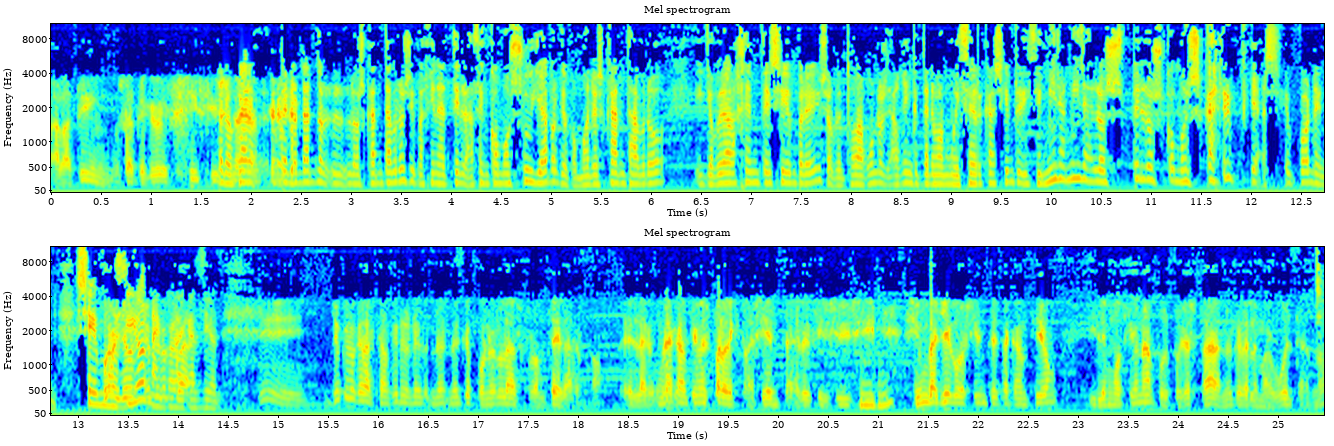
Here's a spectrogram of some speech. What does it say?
a latín. O sea, te quiero decir. pero claro, pero los cántabros, imagínate, la hacen como suya, porque como eres cántabro, y yo veo a la gente siempre, y sobre todo algunos, y alguien que tenemos muy cerca, siempre dice: Mira, mira, los pelos como escarpias se ponen, se emocionan con la, canción. Sí, yo creo que las canciones no, hay que poner las fronteras, ¿no? Eh, una canción es para el que la sienta, es decir, si, si, si un gallego siente esta canción y le emociona, pues pues ya está, no hay que darle más vueltas, ¿no?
